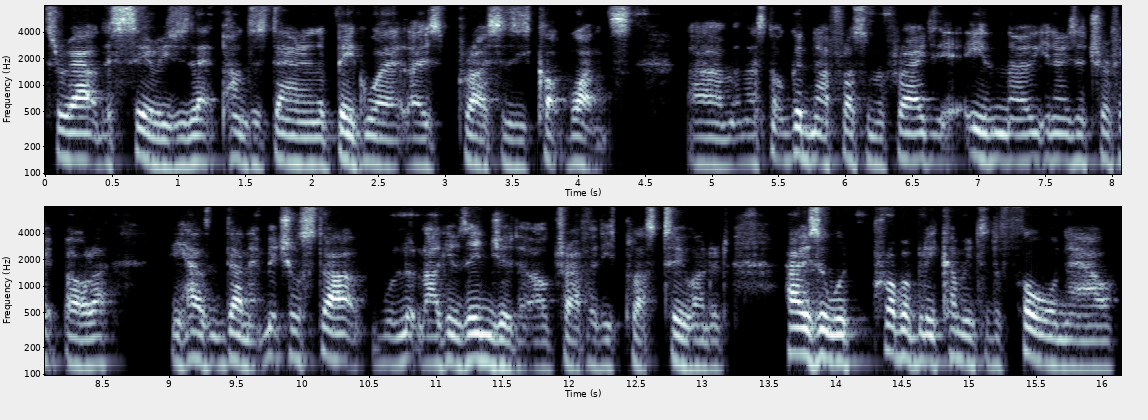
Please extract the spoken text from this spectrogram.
throughout this series. He's let punters down in a big way at those prices he's caught once, um, and that's not good enough for us, I'm afraid. Even though you know he's a terrific bowler, he hasn't done it. Mitchell Starc will look like he was injured at Old Trafford. He's plus two hundred. Hazlewood probably coming to the fore now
